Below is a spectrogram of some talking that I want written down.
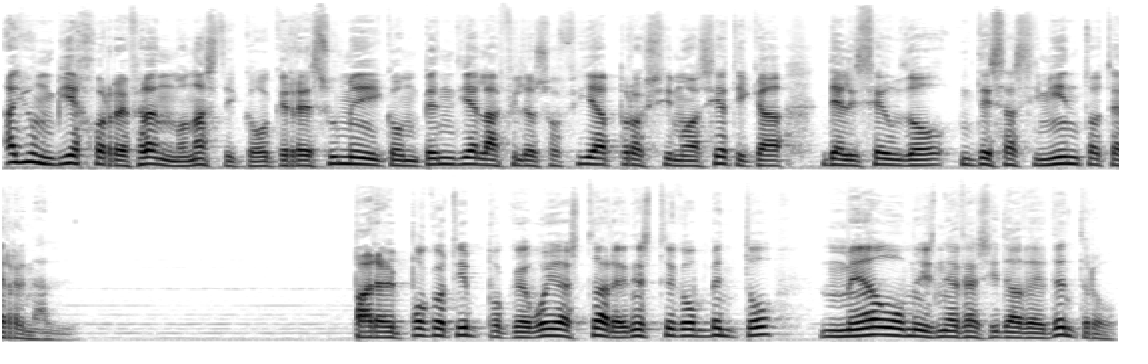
Hay un viejo refrán monástico que resume y compendia la filosofía próximo-asiática del pseudo desasimiento terrenal. Para el poco tiempo que voy a estar en este convento, me hago mis necesidades dentro.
